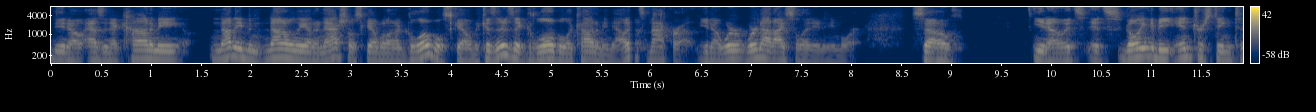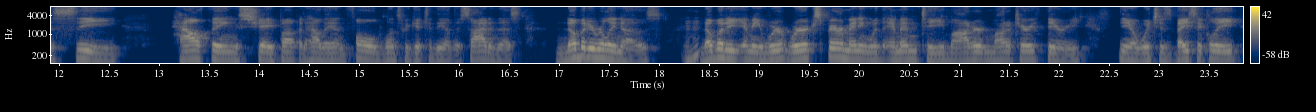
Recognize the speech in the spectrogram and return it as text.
you know, as an economy? Not even not only on a national scale, but on a global scale, because it is a global economy now. It's macro. You know, we're we're not isolated anymore. So, you know, it's it's going to be interesting to see how things shape up and how they unfold once we get to the other side of this. Nobody really knows. Mm-hmm. Nobody, I mean, we're, we're experimenting with MMT, modern monetary theory, you know, which is basically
